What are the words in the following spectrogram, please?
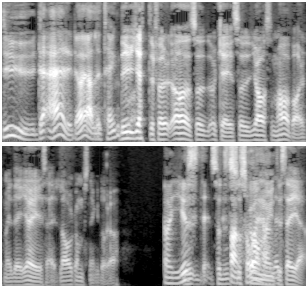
Du, det är det. Det har jag aldrig tänkt Det är ju på. jätteför... Ja, alltså, okej, så jag som har varit med dig, jag är så här lagom snygg då. då. Ja, just det. Så, Fan, så ska man ju aldrig- inte säga.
